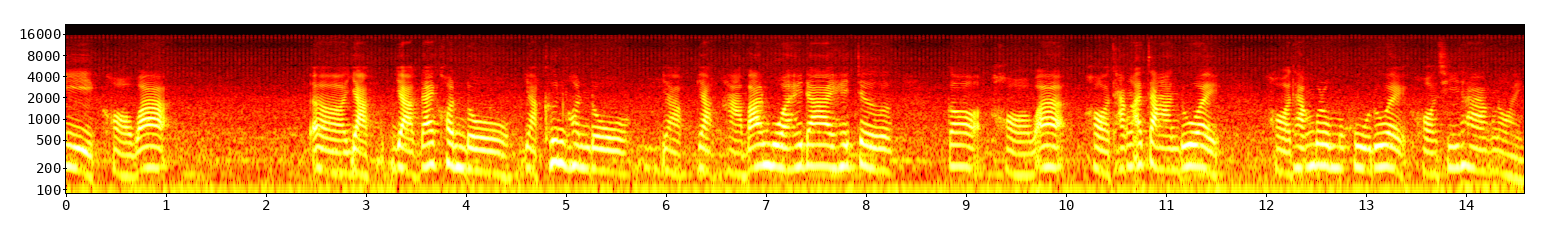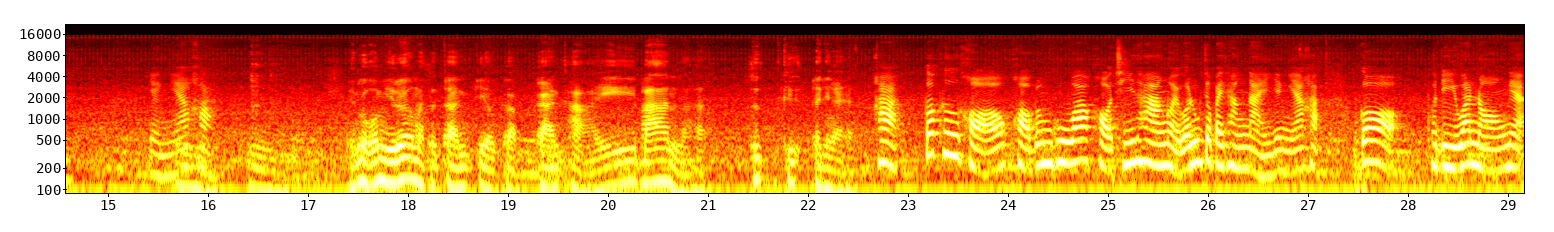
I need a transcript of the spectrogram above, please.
อีกขอว่าเอ่ออยากอยากได้คอนโด อยากขึ้นคอนโด อยากอยากหาบ้านบัวให้ได้ให้เจอ ก็ขอว่าขอทั้งอาจารย์ด้วย ขอทั้งบรมครูด้วย ขอชี้ทางหน่อย อย่างเงี้ยค่ะอืมเห็นบอกว่ามีเรื่องมหัศจรรย์เกี่ยวกับการขายบ้านเหรอฮะ ซึ่งคือเป็นยังไงฮะค่ะ ก็คือขอขอบรมครูว่าขอชี้ทางหน่อยว่าลูกจะไปทางไหนอย่างเงี้ยค่ะ ก็พอดีว่าน้องเนี่ย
